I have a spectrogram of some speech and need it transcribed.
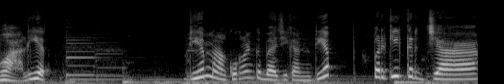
wah lihat. Dia melakukan kebajikan. Dia pergi kerja,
